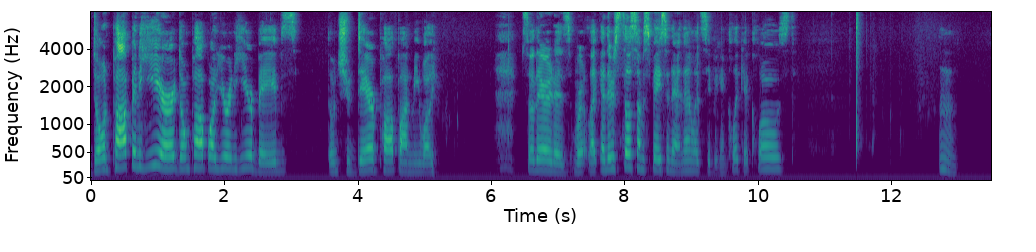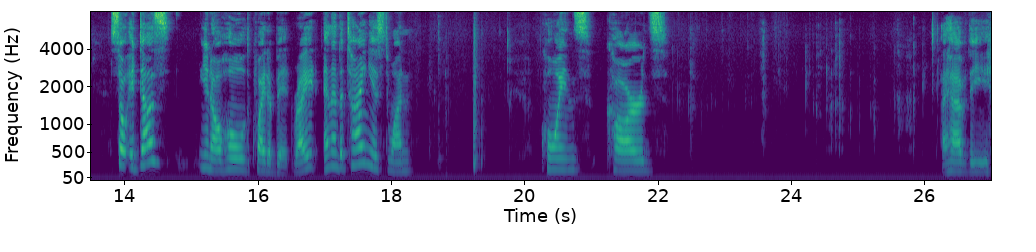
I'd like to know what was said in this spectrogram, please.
don't pop in here. Don't pop while you're in here, babes. Don't you dare pop on me while you. So there it is. We're like, and there's still some space in there. And then let's see if we can click it closed. Hmm. So it does, you know, hold quite a bit, right? And then the tiniest one, coins, cards, I have the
